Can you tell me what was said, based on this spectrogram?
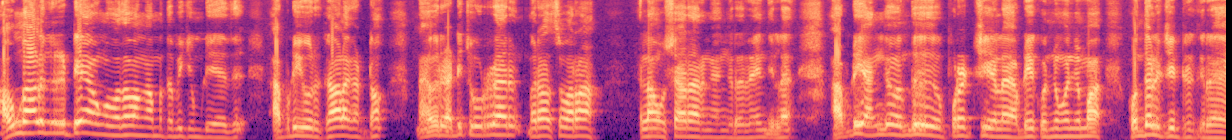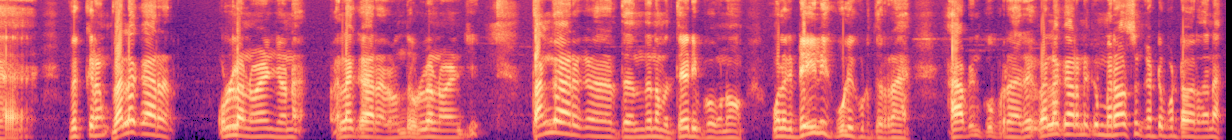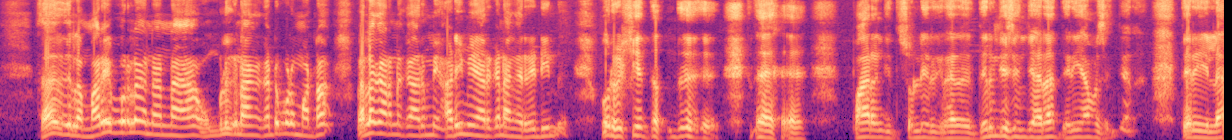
அவங்க ஆளுங்கக்கிட்டே அவங்க உதவாங்காமல் தப்பிக்க முடியாது. அப்படி ஒரு காலகட்டம். நான் இவர் அடித்து விட்றாரு. மிராசு வரான். எல்லாம் உஷாராக இருங்கங்கிற ரேஞ்சில் அப்படியே அங்கே வந்து புரட்சிகளை அப்படியே கொஞ்சம் கொஞ்சமாக கொந்தளிச்சிட்டு இருக்கிற விக்ரம். வெள்ளக்காரர் உள்ள நுழைஞ்சோன்னே வெள்ளக்காரர் வந்து உள்ள நுழைஞ்சு தங்கம் இருக்கிறத வந்து நம்ம தேடி போகணும் உங்களுக்கு டெய்லி கூலி கொடுத்துட்றேன் அப்படின்னு கூப்பிட்றாரு. வெள்ளக்காரனுக்கு மிராசும் கட்டுப்பட்டவர் தானே. அதாவது இதில் மறைபொருளாக என்னென்னா உங்களுக்கு நாங்கள் கட்டுப்பட மாட்டோம் வெள்ளைக்காரனுக்கு அருமை அடிமையாக இருக்க நாங்கள் ரெடின்னு ஒரு விஷயத்தை வந்து பாரஞ்சித் சொல்லியிருக்கிறார். அது தெரிஞ்சு செஞ்சாரா தெரியாமல் செஞ்சாரா? தெரியல.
